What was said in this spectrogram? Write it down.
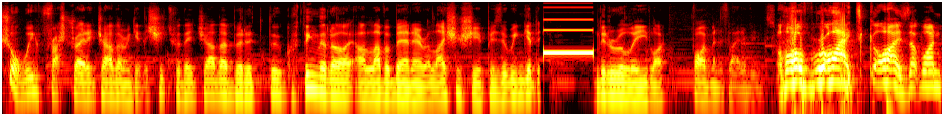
sure, we frustrate each other and get the shits with each other. But it, the thing that I, I love about our relationship is that we can get the literally like five minutes later. All oh, right, guys, that one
